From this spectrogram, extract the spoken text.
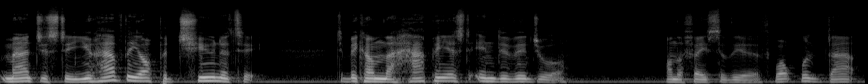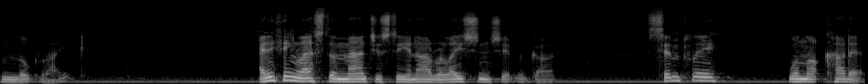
majesty, you have the opportunity to become the happiest individual on the face of the earth. What would that look like? Anything less than majesty in our relationship with God simply will not cut it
